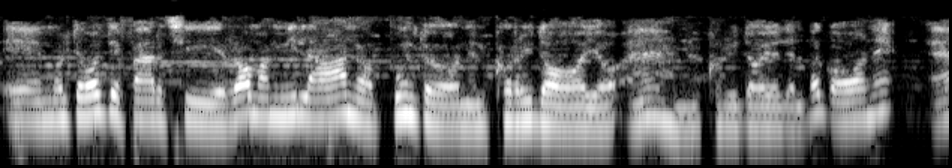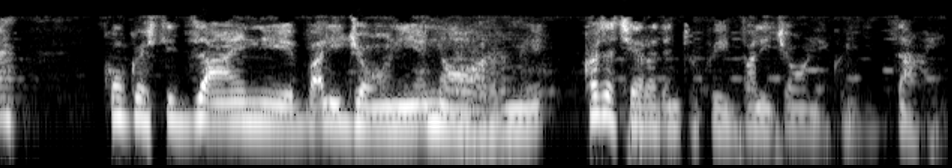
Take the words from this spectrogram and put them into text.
e molte volte farsi Roma-Milano appunto nel corridoio, eh, nel corridoio del vagone, eh, con questi zaini valigioni enormi. Cosa c'era dentro quei valigioni, quegli zaini?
